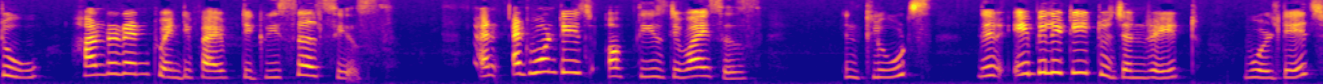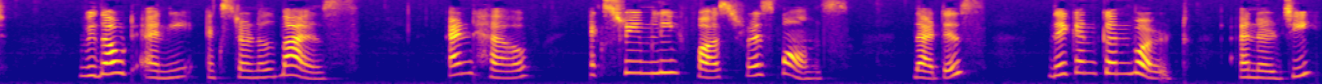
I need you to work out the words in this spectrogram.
to 125 degrees Celsius. An advantage of these devices includes their ability to generate voltage without any external bias and have extremely fast response. That is, they can convert energy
